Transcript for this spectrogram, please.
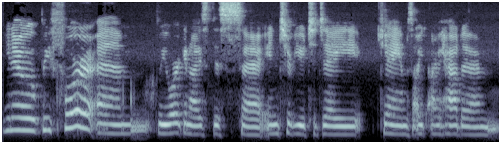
You know, before um, we organised this uh, interview today, James, I, I had um,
